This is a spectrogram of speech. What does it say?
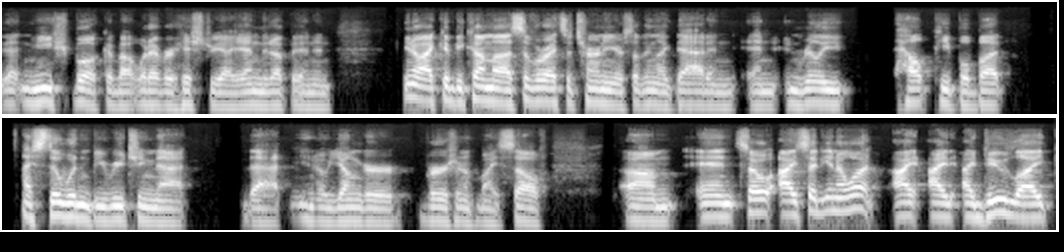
that niche book about whatever history i ended up in. And you know i could become a civil rights attorney or something like that and and, and really help people but i still wouldn't be reaching that that you know younger version of myself um, and so I said, you know what? I, I, I do like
